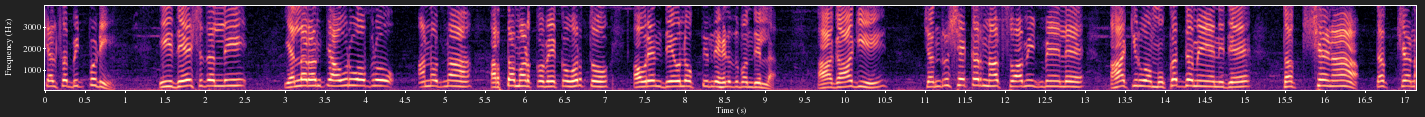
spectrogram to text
ಕೆಲಸ ಬಿಟ್ಬಿಡಿ. ಈ ದೇಶದಲ್ಲಿ ಎಲ್ಲರಂತೆ ಅವರು ಒಬ್ಬರು ಅನ್ನೋದನ್ನ ಅರ್ಥ ಮಾಡ್ಕೋಬೇಕು ಹೊರತು ಅವರೇನು ದೇವಲೋಕದಿಂದ ಹಿಡಿದು ಬಂದಿಲ್ಲ. ಹಾಗಾಗಿ ಚಂದ್ರಶೇಖರ್ ನಾಥ್ ಸ್ವಾಮಿ ಮೇಲೆ ಹಾಕಿರುವ ಮೊಕದ್ದಮೆ ಏನಿದೆ ತಕ್ಷಣ ತಕ್ಷಣ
